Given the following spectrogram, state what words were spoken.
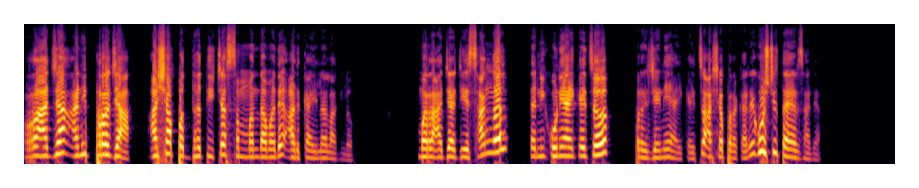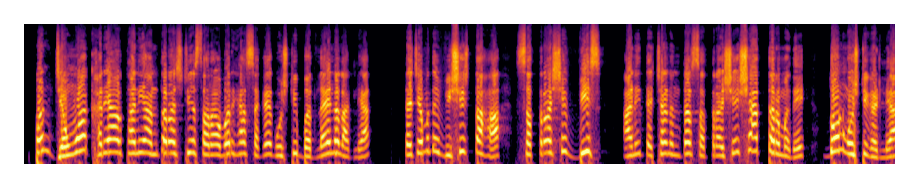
राजा आणि प्रजा अशा पद्धतीच्या संबंधामध्ये अडकायला लागलं. मग राजा जे सांगल त्यांनी कोणी ऐकायचं? प्रजेने ऐकायचं. अशा प्रकारे गोष्टी तयार झाल्या. पण जेव्हा खऱ्या अर्थाने आंतरराष्ट्रीय स्तरावर ह्या सगळ्या गोष्टी बदलायला लागल्या त्याच्यामध्ये विशेषतः सतराशे वीस आणि त्याच्यानंतर सतराशे शहात्तरमध्ये दोन गोष्टी घडल्या.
